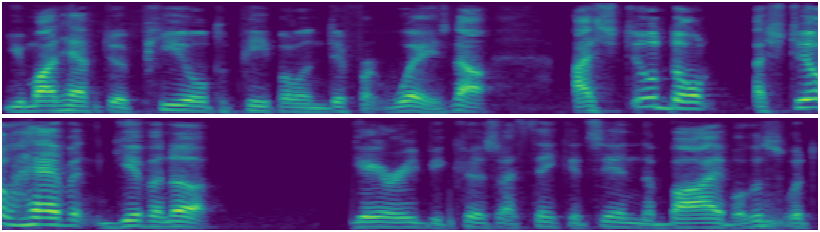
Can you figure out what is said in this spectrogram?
You might have to appeal to people in different ways. Now, I still don't. I still haven't given up, Gary, because I think it's in the Bible. This would.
